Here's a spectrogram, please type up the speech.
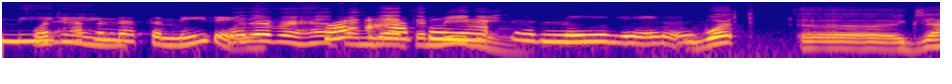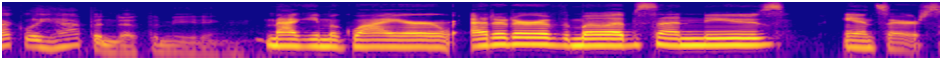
meeting? What happened at the meeting? Whatever happened what at the happened meeting? At the meeting? What uh, exactly happened at the meeting? Maggie McGuire, editor of the Moab Sun News, answers.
